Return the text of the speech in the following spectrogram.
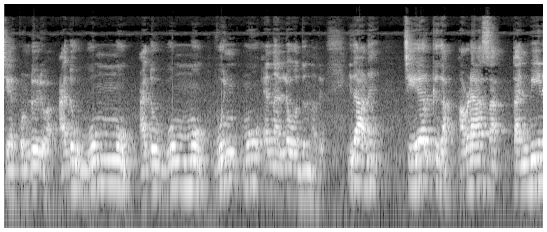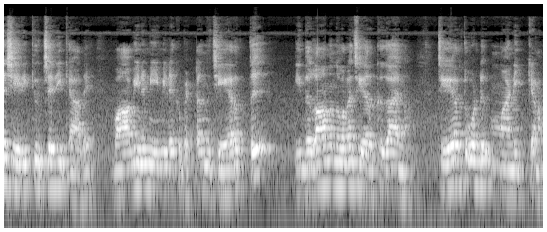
ചേ കൊണ്ടുവരിക. അത് ഉമ്മു അത് ഉമ്മു ഉൻ മു എന്നല്ല ഓതുന്നത്. ഇതാണ് ചേർക്കുക. അവിടെ ആ തൻവീനെ ശരിക്കും ഉച്ചരിക്കാതെ വാവിനും മീമിലേക്ക് പെട്ടെന്ന് ചേർത്ത് ഇതുകാമെന്ന് പറഞ്ഞാൽ ചേർക്കുക എന്നാണ്. ചേർത്തുകൊണ്ട് മണിക്കണം.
